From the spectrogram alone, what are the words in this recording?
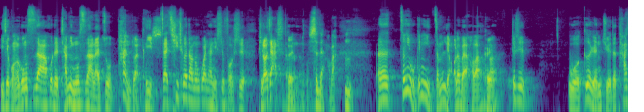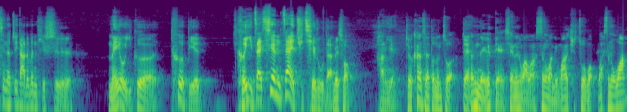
一些广告公司啊或者产品公司啊来做判断，可以在汽车当中观察你是否是疲劳驾驶等等等等。是的，好吧，嗯，呃，曾毅，我跟你咱们聊聊呗，好吧？可以。啊就是我个人觉得他现在最大的问题是，没有一个特别可以在现在去切入的没错，行业。就看起来都能做，对。但是哪个点现在往往深往里挖去做，往往深的挖，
